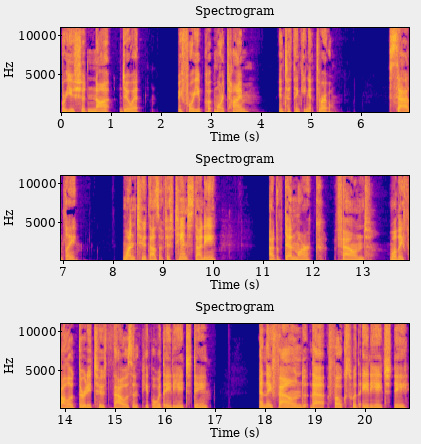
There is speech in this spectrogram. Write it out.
or you should not do it before you put more time into thinking it through. Sadly, one 2015 study out of Denmark found, well, they followed 32,000 people with ADHD, and they found that folks with ADHD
